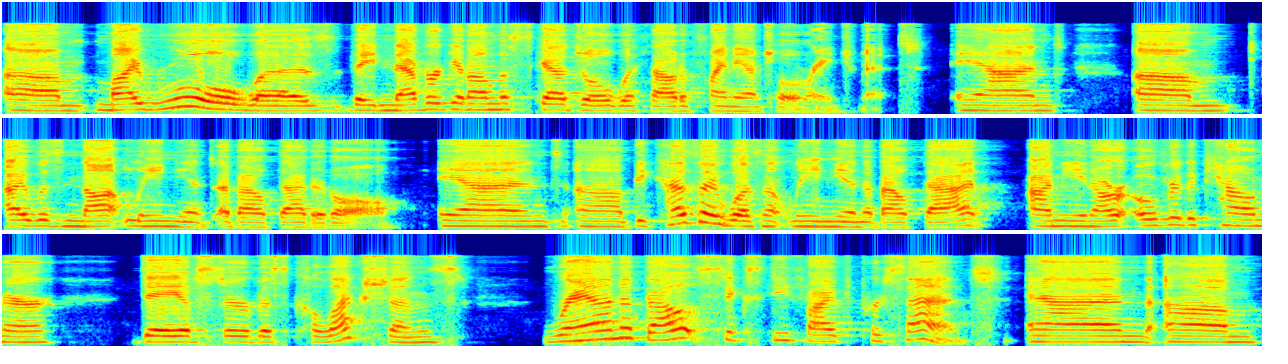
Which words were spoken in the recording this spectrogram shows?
um, my rule was they never get on the schedule without a financial arrangement. And um, I was not lenient about that at all. And uh, because I wasn't lenient about that, I mean, our over-the-counter day of service collections ran about 65%. And um,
